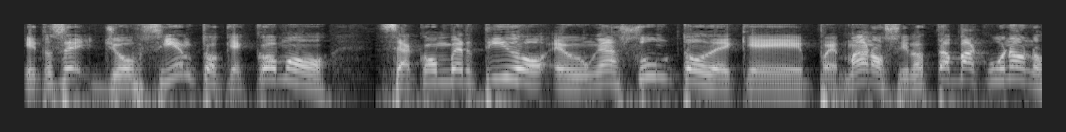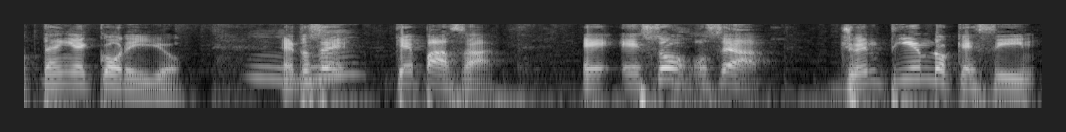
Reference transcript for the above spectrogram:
entonces yo siento que es como se ha convertido en un asunto de que, pues, mano, si no estás vacunado, no estás en el corillo. Entonces, ¿qué pasa? Eh, eso, o sea, yo entiendo que si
